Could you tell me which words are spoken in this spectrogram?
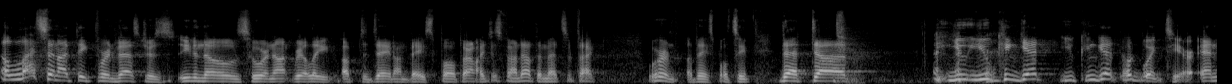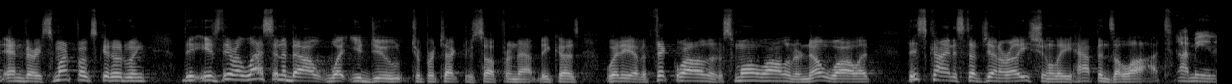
a lesson I think for investors, even those who are not really up to date on baseball. Apparently, I just found out the Mets, in fact, were a baseball team. That uh, you you can get you can get hoodwinked here, and and very smart folks get hoodwinked. Is there a lesson about what you do to protect yourself from that? Because whether you have a thick wallet or a small wallet or no wallet, this kind of stuff generationally happens a lot. I mean,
